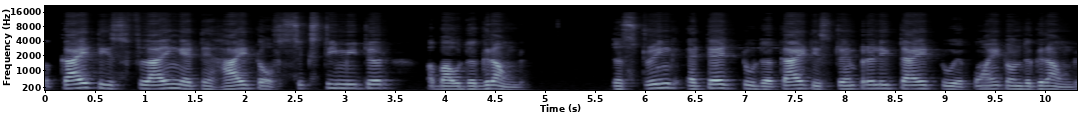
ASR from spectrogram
A kite is flying at a height of 60 meter above the ground. The string attached to the kite is temporarily tied to a point on the ground.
